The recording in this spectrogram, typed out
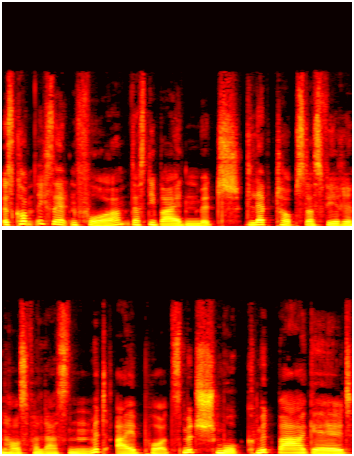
es kommt nicht selten vor, dass die beiden mit Laptops das Ferienhaus verlassen, mit iPods, mit Schmuck, mit Bargeld.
